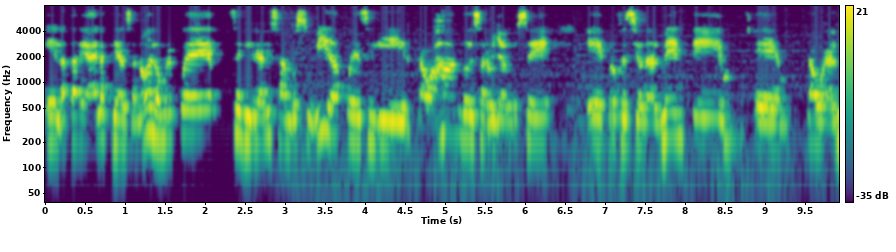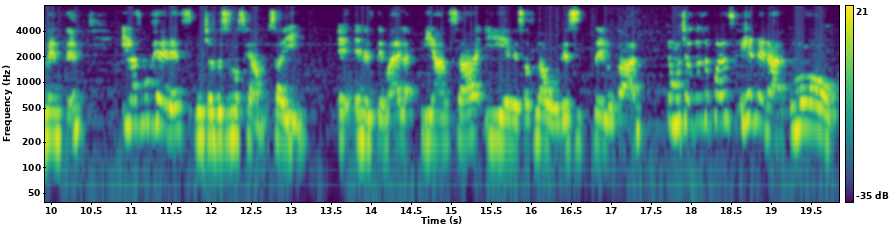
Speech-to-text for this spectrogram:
eh, la tarea de la crianza, ¿no? El hombre puede seguir realizando su vida, puede seguir trabajando, desarrollándose eh, profesionalmente, laboralmente, y las mujeres muchas veces nos quedamos ahí en el tema de la crianza y en esas labores del hogar, que muchas veces puedes generar como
